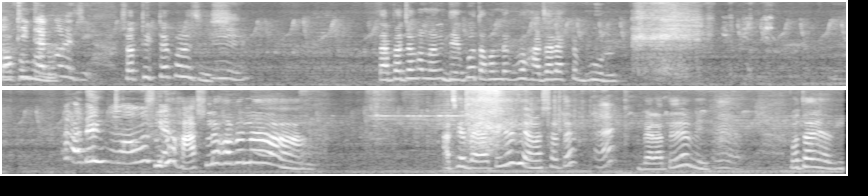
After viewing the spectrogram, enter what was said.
সব ঠিকঠাক করেছি। সব ঠিকঠাক করেছিস? তারপর যখন আমি দেখব তখন দেখব হাজার একটা ভুল। শুধু হাসলে হবে না। আজকে বেড়াতে যাবি আমার সাথে? হ্যাঁ। বেড়াতে যাবি? হ্যাঁ। কোথায় যাবি?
